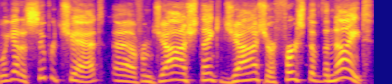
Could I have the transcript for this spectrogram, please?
We got a super chat from Josh. Thank you, Josh. Our first of the night.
